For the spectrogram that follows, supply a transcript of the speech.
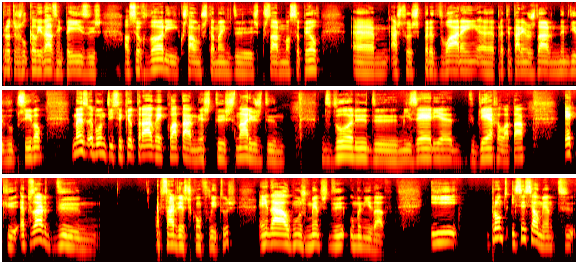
para outras localidades em países ao seu redor e gostávamos também de expressar o nosso apelo às pessoas para doarem, ah, para tentarem ajudar na medida do possível. Mas a boa notícia que eu trago é que lá está, nestes cenários de, de dor, de miséria, de guerra, lá está, é que apesar de apesar destes conflitos, ainda há alguns momentos de humanidade. E pronto, essencialmente,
